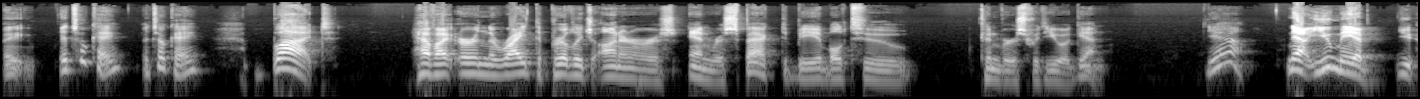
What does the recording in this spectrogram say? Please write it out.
eh, it's okay. It's okay. But have I earned the right, the privilege, honor, and respect to be able to converse with you again? Yeah. Now you may have you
